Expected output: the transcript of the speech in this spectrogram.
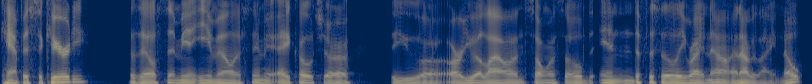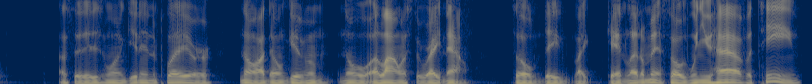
campus security, because they'll send me an email or send me, hey, coach, uh, do you uh, are you allowing so and so in the facility right now? And I'll be like, nope. I said they just want to get in and play, or no, I don't give them no allowance to right now. So they like can't let them in. So when you have a team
